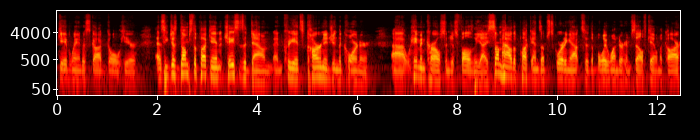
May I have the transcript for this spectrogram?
Gabe Landeskog goal here as he just dumps the puck in, chases it down, and creates carnage in the corner. Uh, him and Carlson just follow the ice. Somehow the puck ends up squirting out to the boy wonder himself, Cale Makar,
